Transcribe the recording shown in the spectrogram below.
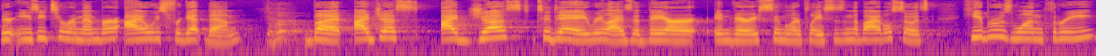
they're easy to remember. I always forget them. Uh-huh. But I just, I just today realized that they are in very similar places in the Bible. So it's Hebrews 1 3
